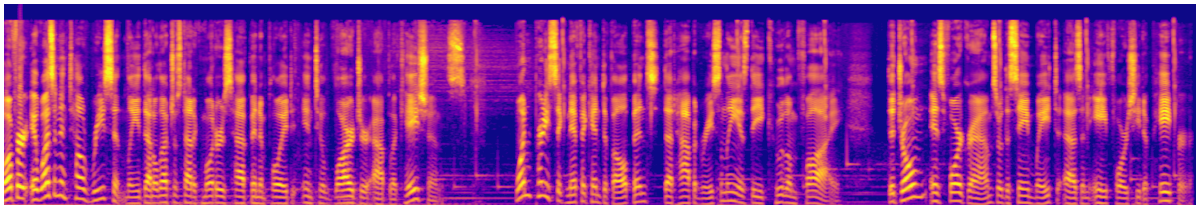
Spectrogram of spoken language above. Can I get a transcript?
However, it wasn't until recently that electrostatic motors have been employed into larger applications. One pretty significant development that happened recently is the Coulomb Fly. The drone is 4 grams or the same weight as an A4 sheet of paper.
